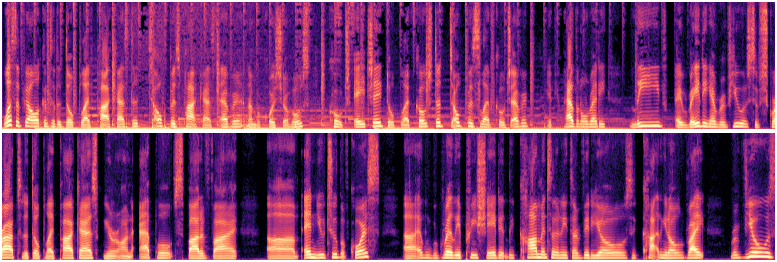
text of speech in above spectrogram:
What's up, y'all? Welcome to the Dope Life Podcast, the dopest podcast ever. And I'm, of course, your host, Coach AJ, Dope Life Coach, the dopest life coach ever. If you haven't already, leave a rating and review and subscribe to the Dope Life Podcast. We are on Apple, Spotify, um, and YouTube, of course. Uh, and we would really appreciate it. Leave comments underneath our videos, you know, write reviews,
